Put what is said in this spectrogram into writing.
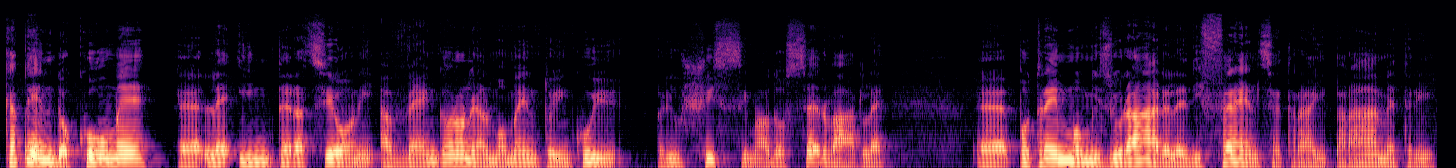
Capendo come eh, le interazioni avvengono nel momento in cui riuscissimo ad osservarle, eh, potremmo misurare le differenze tra i parametri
